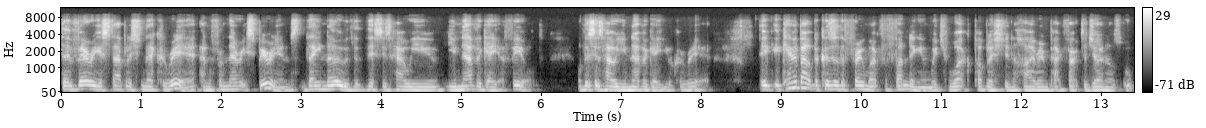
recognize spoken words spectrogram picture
they're very established in their career and from their experience, they know that this is how you you navigate a field well, this is how you navigate your career. It, it, came about because of the framework for funding in which work published in higher impact factor journals ooh,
